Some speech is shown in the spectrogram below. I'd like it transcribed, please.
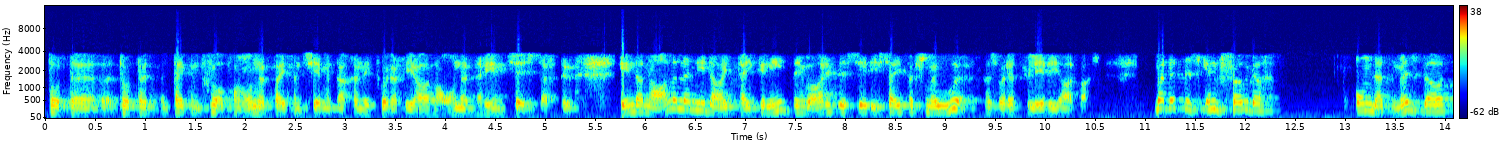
tot 'n uh, tot 'n teiken van 175 in die vorige jaar na 163 toe. En dan haal hulle nie daai teiken nie en waar dit sê die syfers nou hoër as wat dit verlede jaar was. Maar dit is eenvoudig omdat misdaad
